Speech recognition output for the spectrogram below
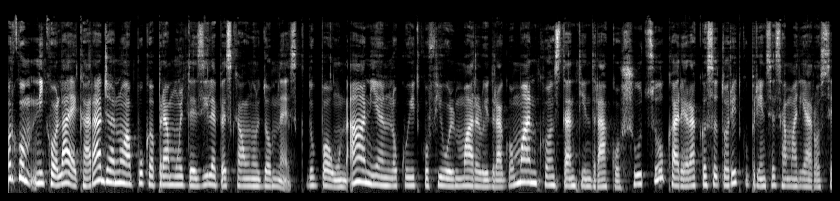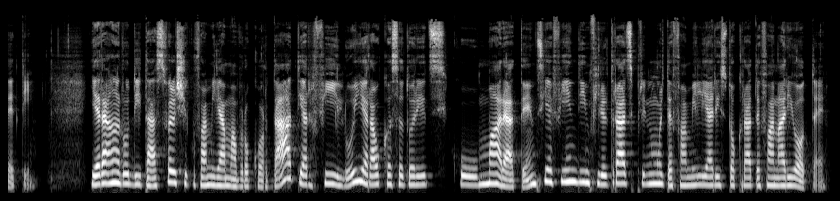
Oricum, Nicolae Caragea nu apucă prea multe zile pe scaunul domnesc. După un an e înlocuit cu fiul marelui dragoman, Constantin Dracoșuțu, care era căsătorit cu prințesa Maria Rosetti. Era înrudit astfel și cu familia Mavrocordat, iar fiii lui erau căsătoriți cu mare atenție, fiind infiltrați prin multe familii aristocrate fanariote.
